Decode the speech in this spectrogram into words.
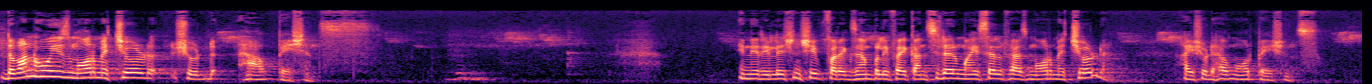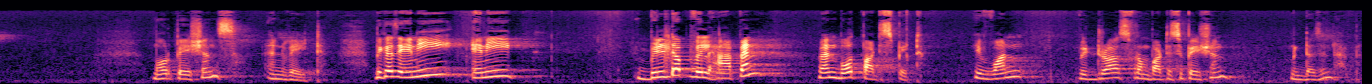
The one who is more matured should have patience. In a relationship, for example, if I consider myself as more matured, I should have more patience. More patience and wait because any any build up will happen when both participate. If one withdraws from participation it doesn't happen.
